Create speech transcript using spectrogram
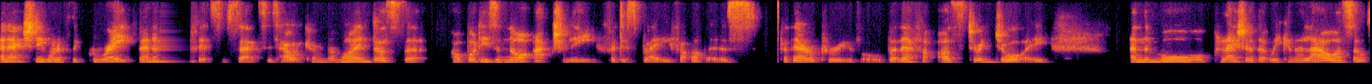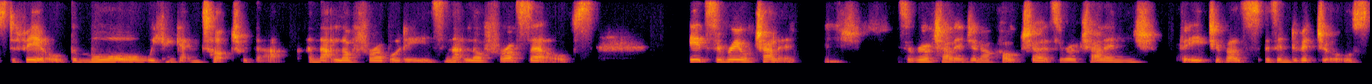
And actually, one of the great benefits of sex is how it can remind us that our bodies are not actually for display for others, for their approval, but they're for us to enjoy. And the more pleasure that we can allow ourselves to feel, the more we can get in touch with that and that love for our bodies and that love for ourselves. It's a real challenge. It's a real challenge in our culture. It's a real challenge for each of us as individuals.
